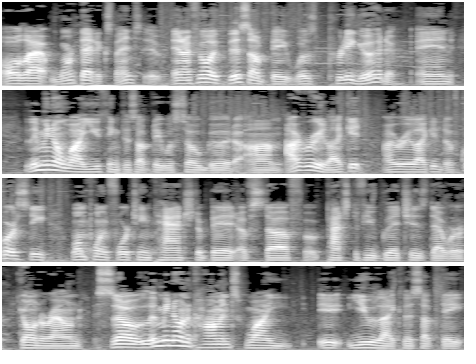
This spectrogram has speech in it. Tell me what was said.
all that weren't that expensive. And I feel like this update was pretty good and let me know why you think this update was so good. Um, I really like it. I really like it. Of course, the 1.14 patched a bit of stuff, patched a few glitches that were going around. So let me know in the comments why you like this update.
